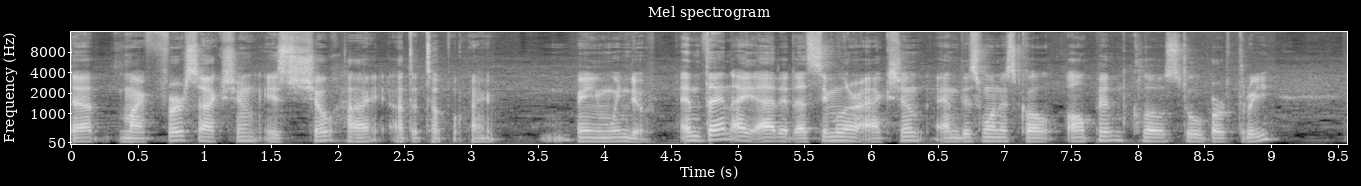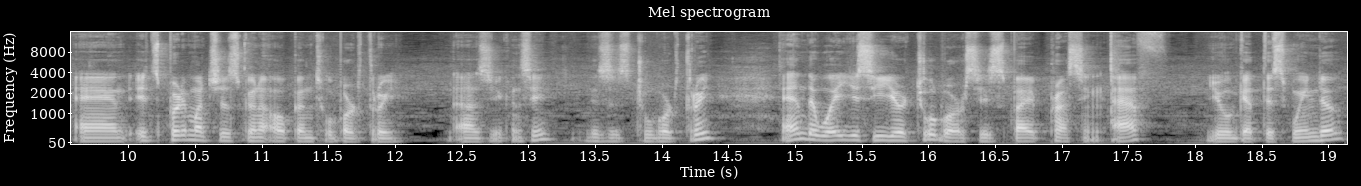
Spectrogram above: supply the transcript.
that my first action is show hide at the top of my main window. And then I added a similar action and this one is called open close toolbar 3 and it's pretty much just gonna open toolbar 3 as you can see this is toolbar 3 and the way you see your toolbars is by pressing F you'll get this window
